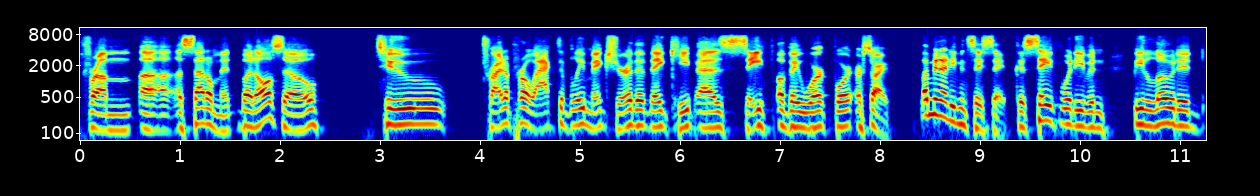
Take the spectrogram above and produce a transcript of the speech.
from uh, a settlement, but also to try to proactively make sure that they keep as safe of a workforce. Or sorry, let me not even say safe because safe would even be loaded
